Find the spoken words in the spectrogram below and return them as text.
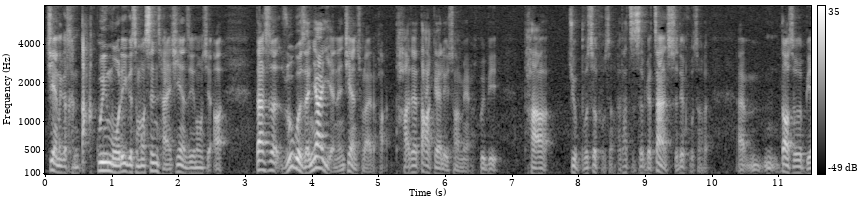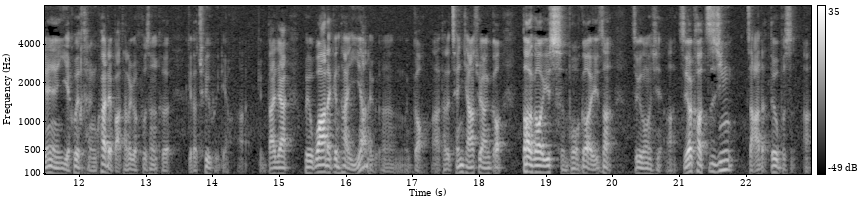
建了个很大规模的一个什么生产线这些东西啊，但是如果人家也能建出来的话，它在大概率上面会被，它就不是护城河，它只是个暂时的护城河，哎，嗯，到时候别人也会很快的把它那个护城河给它摧毁掉啊，大家会挖的跟它一样的嗯高啊，它的城墙虽然高，道高一尺，魔高一丈。这个东西啊，只要靠资金砸的都不是啊。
